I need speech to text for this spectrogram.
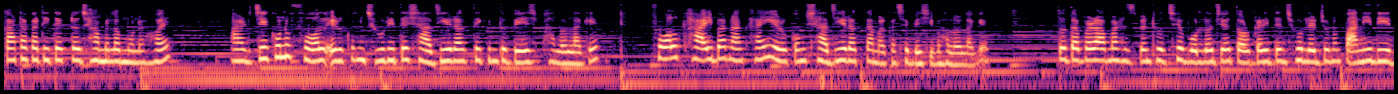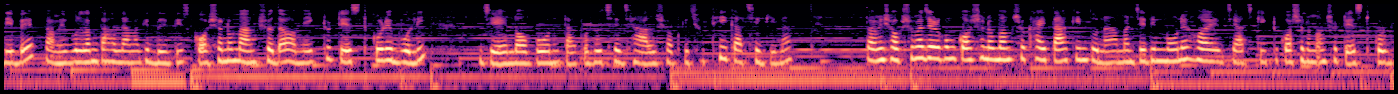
কাটাকাটিতে একটা ঝামেলা মনে হয়। আর যে কোনো ফল এরকম ঝুড়িতে সাজিয়ে রাখতে কিন্তু বেশ ভালো লাগে। ফল খাই বা না খাই এরকম সাজিয়ে রাখতে আমার কাছে বেশি ভালো লাগে। তো তারপরে আমার হাজব্যান্ড হচ্ছে বলল যে তরকারিতে ঝোলের জন্য পানি দিয়ে দিবে। তো আমি বললাম, তাহলে আমাকে দুই পিস কষানো মাংস দাও, আমি একটু টেস্ট করে বলি যে লবণ, তারপর হচ্ছে ঝাল সব কিছু ঠিক আছে কিনা। তো আমি সবসময় যেরকম কষানো মাংস খাই তা কিন্তু না। আমার যেদিন মনে হয় যে আজকে একটু কষানো মাংস টেস্ট করব,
